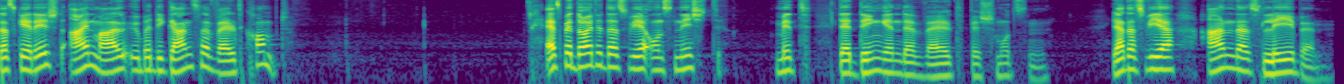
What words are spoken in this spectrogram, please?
das Gericht einmal über die ganze Welt kommt? Es bedeutet, dass wir uns nicht mit der Dingen der Welt beschmutzen. Ja, dass wir anders leben.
